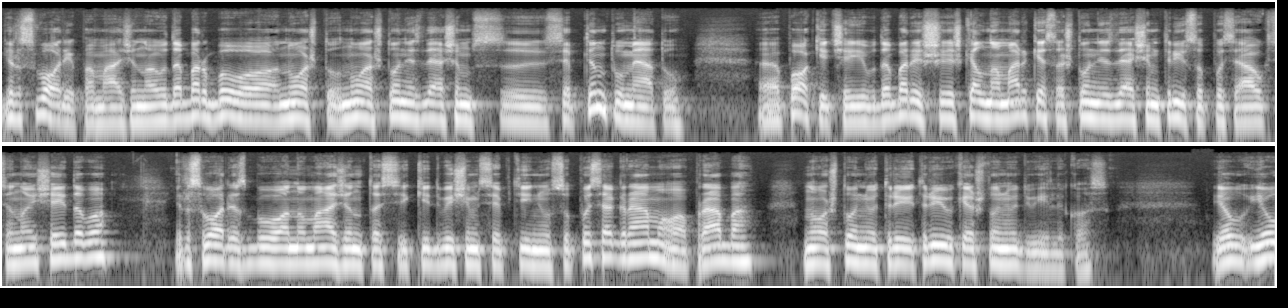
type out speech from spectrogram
ir svorį pamažino. Jau dabar buvo nuo, nuo 87 metų e, pokyčiai. Jau dabar iš, iš Kelno markės 83,5 auksino išeidavo ir svoris buvo numažintas iki 27,5 gramų, o praba nuo 8,3 iki 8,12. Jau, jau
